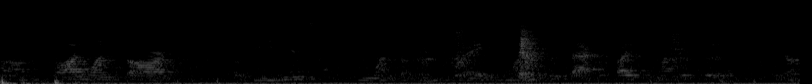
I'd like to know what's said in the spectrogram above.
um, God wants our obedience. He wants us to pray. He wants us to sacrifice. He wants us to, you know,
